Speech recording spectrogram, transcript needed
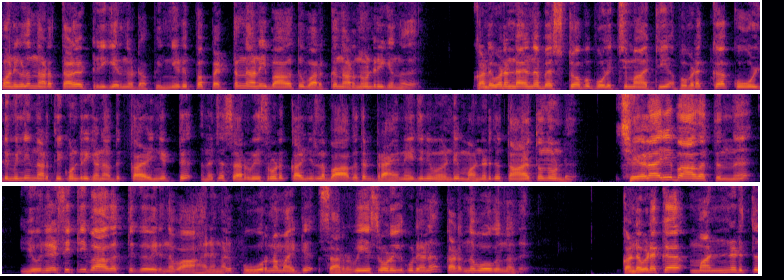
പണികളും നടത്താതെ ഇട്ടിരിക്കുന്നു കേട്ടോ പിന്നീട് ഇപ്പോൾ പെട്ടെന്നാണ് ഈ ഭാഗത്ത് വർക്ക് നടന്നുകൊണ്ടിരിക്കുന്നത്. കണ്ട് ഇവിടെ ഉണ്ടായിരുന്ന ബസ് സ്റ്റോപ്പ് പൊളിച്ച് മാറ്റി അപ്പോൾ ഇവിടെയൊക്കെ കോൾഡ് മില്ലിംഗ് നടത്തിക്കൊണ്ടിരിക്കുകയാണ്. അത് കഴിഞ്ഞിട്ട് എന്ന് വെച്ചാൽ സർവീസ് റോഡ് കഴിഞ്ഞിട്ടുള്ള ഭാഗത്ത് ഡ്രൈനേജിന് വേണ്ടി മണ്ണെടുത്ത് താഴ്ത്തുന്നുണ്ട്. ചേളാരി ഭാഗത്തുനിന്ന് യൂണിവേഴ്സിറ്റി ഭാഗത്തേക്ക് വരുന്ന വാഹനങ്ങൾ പൂർണമായിട്ട് സർവീസ് റോഡിൽ കൂടിയാണ് കടന്നു പോകുന്നത് കണ്ട ഇവിടെയൊക്കെ മണ്ണെടുത്ത്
